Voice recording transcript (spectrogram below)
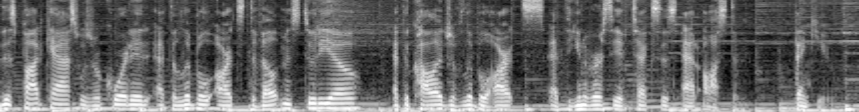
This podcast was recorded at the Liberal Arts Development Studio at the College of Liberal Arts at the University of Texas at Austin. Thank you.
